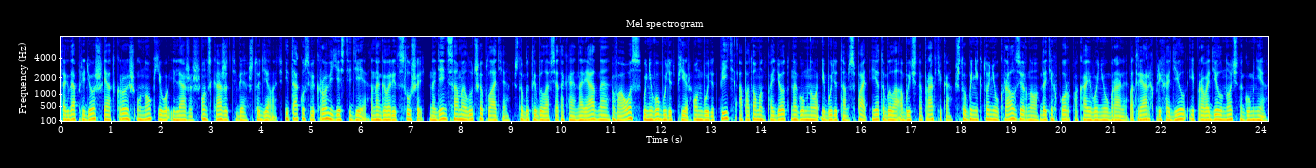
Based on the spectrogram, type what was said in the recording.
Тогда придешь и откроешь у ног его и ляжешь. Он скажет тебе, что делать. И так у свекрови есть идея. Она говорит, слушай, надень самое лучшее платье, чтобы ты была вся такая нарядная. Ваос, у него будет пир. Он будет пить, а потом он пойдет на гумно и будет там спать. И это была обычная практика, чтобы никто не украл зерно до тех пор, пока его не убрали. Патриарх приходил и проводил ночь на гумне.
